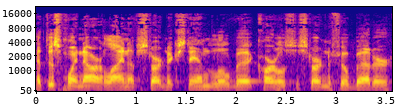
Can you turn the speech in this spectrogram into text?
at this point now, our lineup's starting to extend a little bit. Carlos is starting to feel better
